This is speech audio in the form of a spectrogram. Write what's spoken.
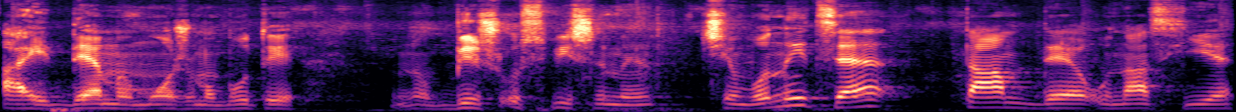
а й де ми можемо бути ну, більш успішними, чим вони. Це там, де у нас є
